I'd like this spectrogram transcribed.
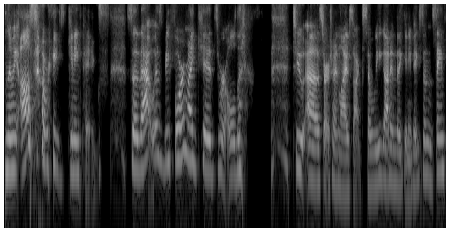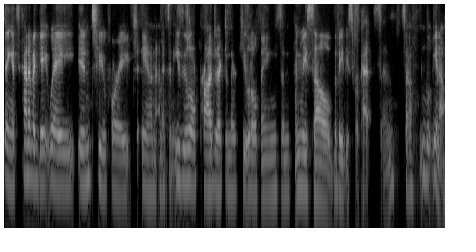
And then we also raise guinea pigs. So that was before my kids were old enough to uh, start showing livestock. So we got into guinea pigs, and the same thing. It's kind of a gateway into 4-H, and um, it's an easy little project, and they're cute little things. And when we sell the babies for pets, and so you know,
